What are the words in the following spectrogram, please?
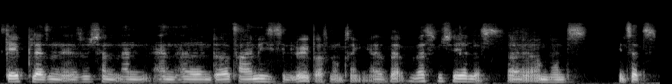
skabe pladsen. Jeg synes, han, han, han havde en bedre timing i sin løb og sådan nogle ting. Altså, hvad, hvad synes I ellers øh, om hans indsats?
